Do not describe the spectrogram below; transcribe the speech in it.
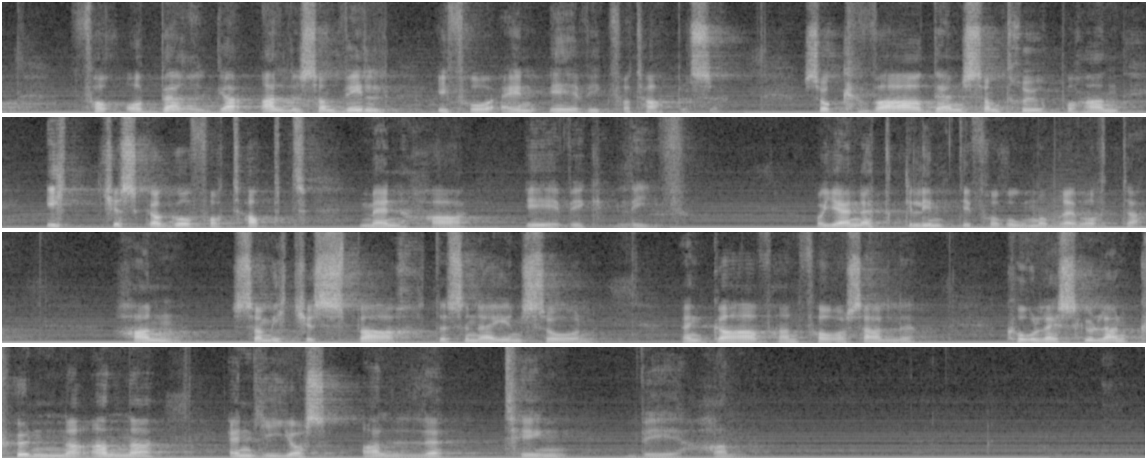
For å berge alle som vil, ifra en evig fortapelse. Så hver den som tror på Han, ikke skal gå fortapt, men ha evig liv. Og igjen et glimt ifra Romerbrevet 8. Han som ikke sparte sin egen sønn, men gav han for oss alle. Hvordan skulle han kunne annet enn gi oss alle ting ved Han?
